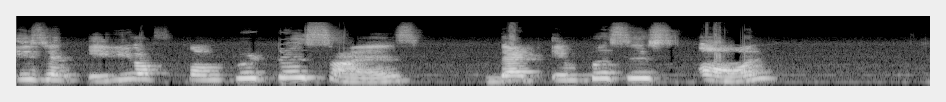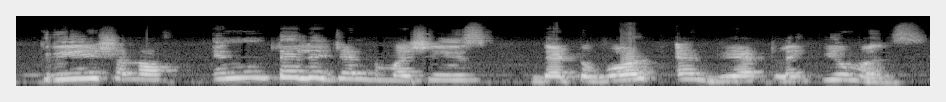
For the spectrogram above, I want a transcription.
is an area of computer science that emphasis on creation of intelligent machines that work and react like humans.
